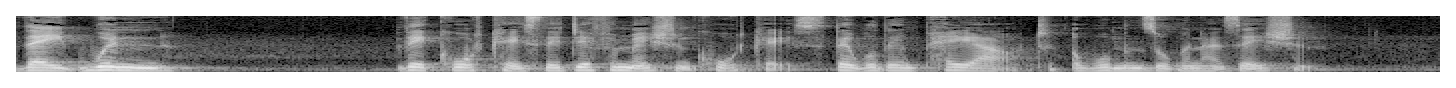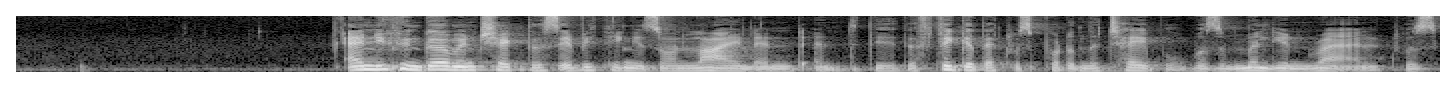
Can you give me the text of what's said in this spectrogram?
they win their court case, their defamation court case, they will then pay out a woman's organization. And you can go and check this, everything is online. And, and the, the figure that was put on the table was a million rand. It was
